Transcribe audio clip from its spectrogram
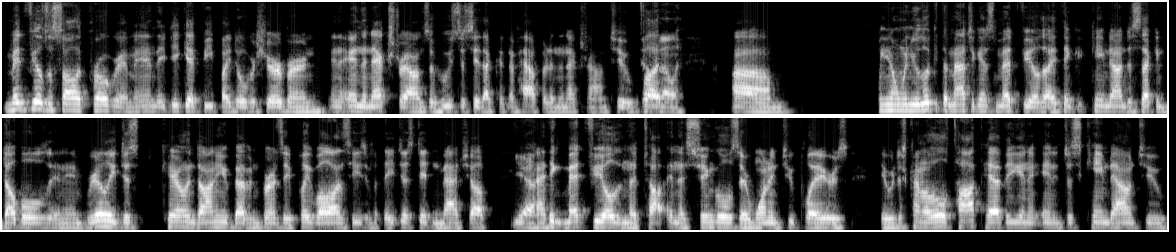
Medfield's a solid program, and They did get beat by Dover Sherborn in, in the next round, so who's to say that couldn't have happened in the next round too? But Definitely. um, you know, when you look at the match against Medfield, I think it came down to second doubles and, and really just Carolyn Donahue, Bevan Burns. They played well on the season, but they just didn't match up. And yeah. I think Medfield in the top in the singles, they're one and two players. They were just kind of a little top heavy, and it, and it just came down to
